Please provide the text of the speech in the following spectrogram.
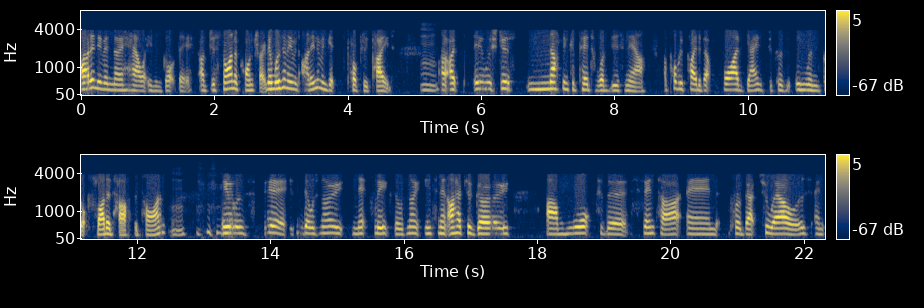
I didn't even know how I even got there. I've just signed a contract. It wasn't even. I didn't even get properly paid. Mm. I, I, it was just nothing compared to what it is now. I probably played about five games because England got flooded half the time. Mm. it was yeah. There was no Netflix. There was no internet. I had to go um, walk to the centre and for about two hours and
